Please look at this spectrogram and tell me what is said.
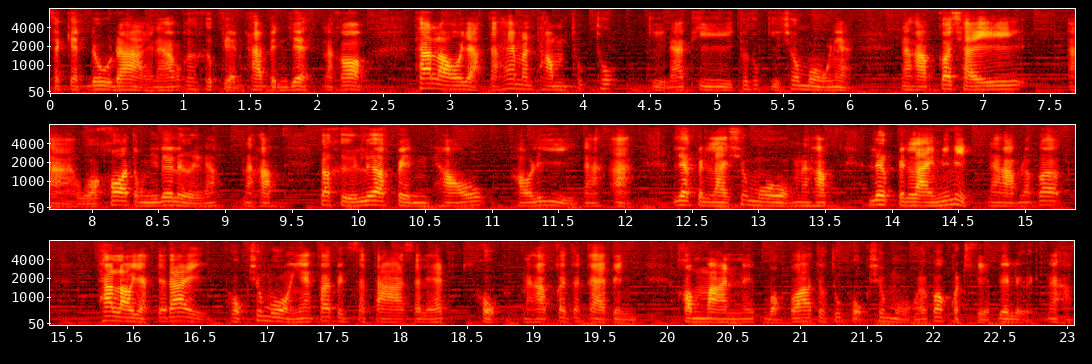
สเก็ตดูได้นะครับ ก็คือเปลี่ยนค่าเป็น yes แล้วก็ถ้าเราอยากจะให้มันทำทุกๆ กี่นาทีทุกๆ กี่ชั่วโมงเนี่ยนะครับ ก็ใช้อ่าหัวข้อตรงนี้ได้เลยนะนะครับ ก็คือเลือกเป็น how hourly นะอะเลือกเป็นรายชั่วโมงนะครับ เลือกเป็นรายมินิทนะครับ แล้วก็ ถ้าเราอยากจะได้ 6 ชั่วโมงอย่างเงี้ยก็เป็น star slash 6นะครับ ก็จะกลายเป็นคอมมานด์บอกว่าทุกๆ 6 ชั่วโมงแล้วก็กดเซฟได้เลยนะครับ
